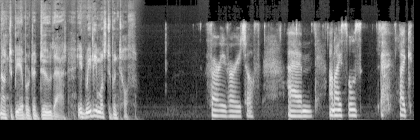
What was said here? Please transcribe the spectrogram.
not to be able to do that. It really must have been tough. Very, very tough. Um, and I suppose, like,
